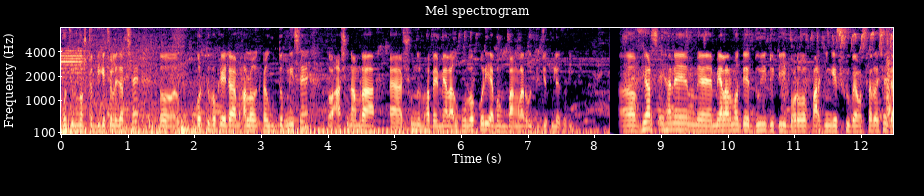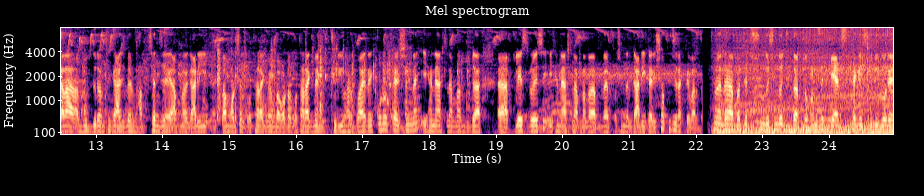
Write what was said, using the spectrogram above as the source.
প্রচুর নষ্টের দিকে চলে যাচ্ছে। তো কর্তৃপক্ষ এটা ভালো একটা উদ্যোগ নিছে তো আসুন আমরা সুন্দরভাবে মেলা উপভোগ করি এবং বাংলার ঐতিহ্য তুলে ধরি। ভিয়ার্স এখানে মেলার মধ্যে দুই, দুইটি বড় পার্কিংয়ের সুব্যবস্থা রয়েছে। যারা দূর দূরান্ত থেকে আসবেন, ভাবছেন যে আপনার গাড়ি বা মোটরসাইকেল কোথায় রাখবেন বা অটো কোথায় রাখবেন, চুরি হওয়ার ভয় নেই, কোনো টেনশন নাই। এখানে আসলে আপনার দুটা প্লেস রয়েছে। এখানে আসলে আপনারা আপনার পছন্দের গাড়ি টাড়ি সব কিছু রাখতে পারবেন। এখানে দেখা পাচ্ছে সুন্দর সুন্দর জুতার দোকান আছে। ক্যাটস থেকে শুরু করে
